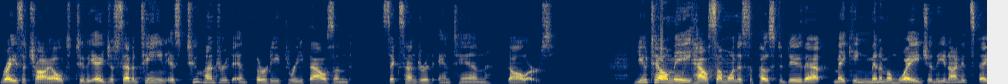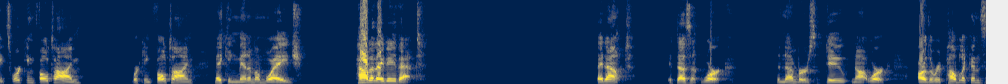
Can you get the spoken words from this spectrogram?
raise a child to the age of 17 is $233,610. You tell me how someone is supposed to do that making minimum wage in the United States, working full time, working full time, making minimum wage. How do they do that? They don't. It doesn't work. The numbers do not work. Are the Republicans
